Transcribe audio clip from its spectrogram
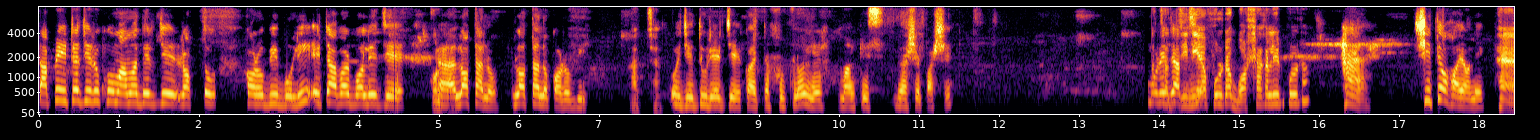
তারপরে এটা যেরকম আমাদের যে রক্ত করবি বলি এটা আবার বলে যে লতানো লতানো করবি। আচ্ছা। ওই যে দূরের যে কয়েকটা ফুটলো ইয়ে মাঙ্কিস ব্রাশের পাশে। মরে আচ্ছা, যাচ্ছে। জিনিয়া ফুলটা বর্ষাকালীন ফুল না হ্যাঁ শীতেও হয় অনেক। হ্যাঁ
